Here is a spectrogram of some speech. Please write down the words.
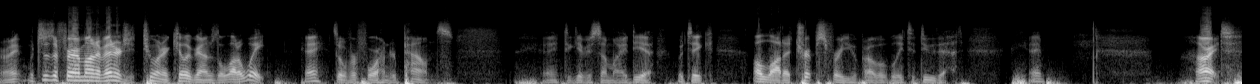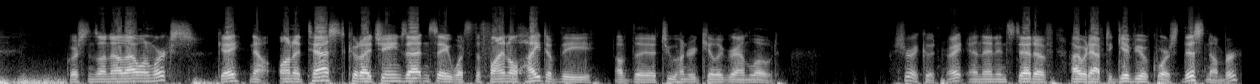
all right, which is a fair amount of energy. 200 kilograms is a lot of weight, okay? It's over 400 pounds, okay, to give you some idea. It would take a lot of trips for you probably to do that, okay? All right, questions on how that one works? Okay, now on a test, could I change that and say what's the final height of the of the 200 kilogram load? Sure I could, right? And then instead of, I would have to give you, of course, this number,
